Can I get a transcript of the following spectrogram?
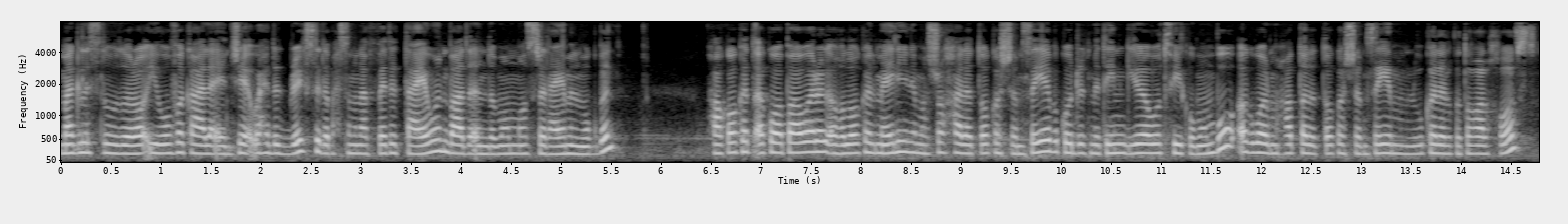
مجلس الوزراء يوافق على إنشاء وحدة بريكس لبحث ملفات التعاون بعد انضمام مصر العام المقبل. حققت أكوا باور الإغلاق المالي لمشروعها للطاقة الشمسية بقدرة 200 جيجا وات في كومومبو أكبر محطة للطاقة الشمسية مملوكة للقطاع الخاص.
